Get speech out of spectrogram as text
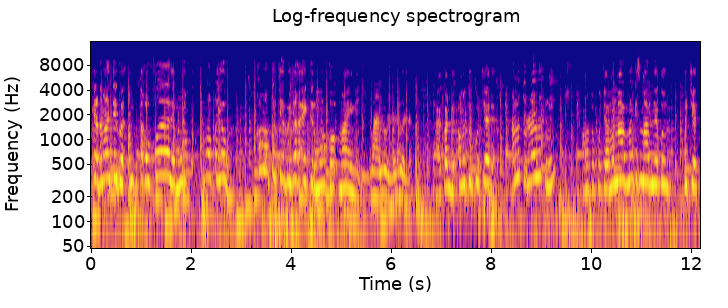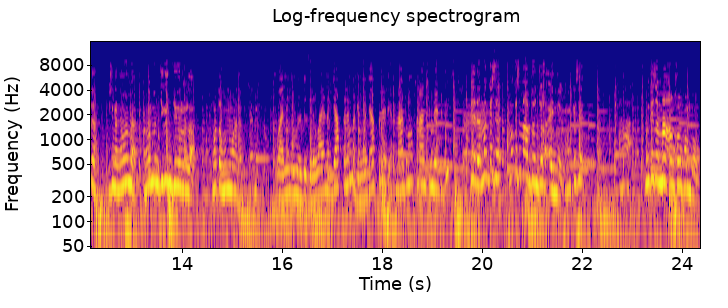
keroog damaa déggoon am ku taxaw fële moo moo ko yow xamoo courtier bi joxe ay kër moo ko maa ngi nii. waaw loolu la loolu la. waaye kon bi amatul courtier de. amatul looy wax nii. amatul courtier man maa man gis maa fi nekkoon courtier te gis nga ni ma mel xam nga man jigéen jiwéru laa. moo tax mënuma dem fenn. waaye ni nga mën a dëgg la waaye nag jàppale ma di nga ma jàppale de xanaa du ma fanaan ci mbedd bi. déedéet man kese man kese maa am doon joxe ay néeg man kese ah man kese maa am xam-xam boobu.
